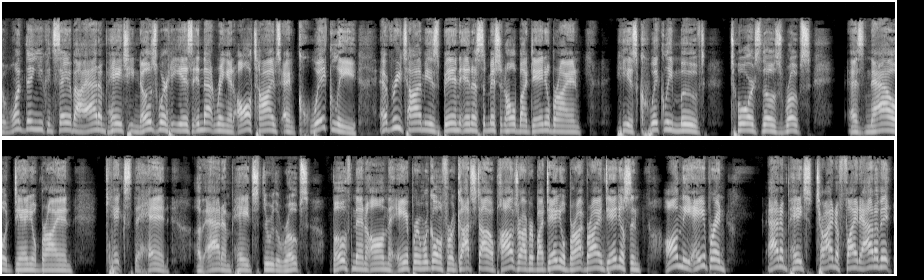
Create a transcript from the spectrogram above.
The one thing you can say about Adam Page, he knows where he is in that ring at all times and quickly, every time he has been in a submission hold by Daniel Bryan, he has quickly moved towards those ropes as now Daniel Bryan kicks the head of Adam Page through the ropes. Both men on the apron. We're going for a Gotch style pile driver by Daniel Bryan Danielson on the apron. Adam Page trying to fight out of it.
